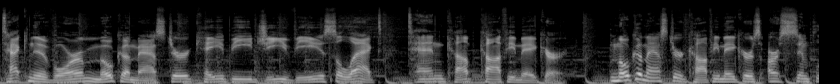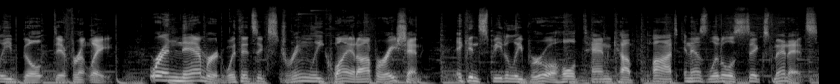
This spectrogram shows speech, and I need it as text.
Technivorm Moccamaster KBGV Select 10 Cup Coffee Maker Moccamaster coffee makers are simply built differently. We're enamored with its extremely quiet operation. It can speedily brew a whole 10-cup pot in as little as 6 minutes.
